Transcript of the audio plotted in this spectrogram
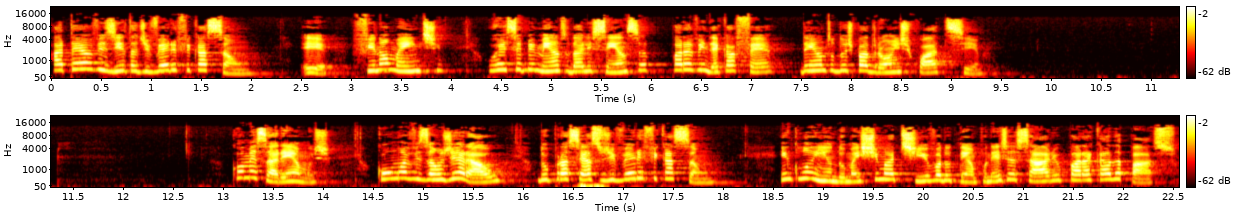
até a visita de verificação e, finalmente, o recebimento da licença para vender café dentro dos padrões 4C. Começaremos com uma visão geral do processo de verificação, incluindo uma estimativa do tempo necessário para cada passo.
